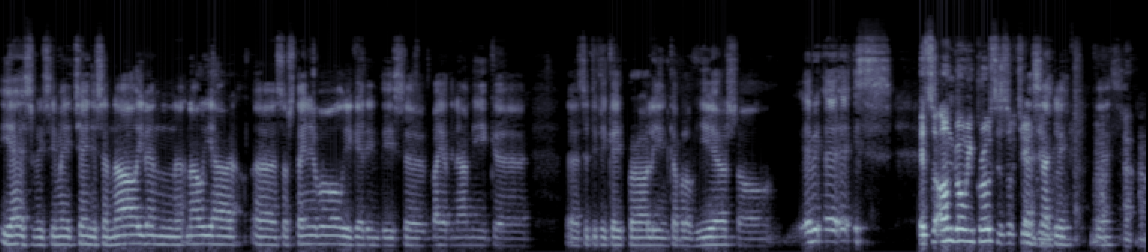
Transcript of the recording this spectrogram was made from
Yes, we see many changes, and now even now we are uh, sustainable. We're getting this uh, biodynamic uh, uh, certificate probably in a couple of years. So every, it's it's an ongoing process of changing. Exactly. Ah, yes. Ah, ah.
